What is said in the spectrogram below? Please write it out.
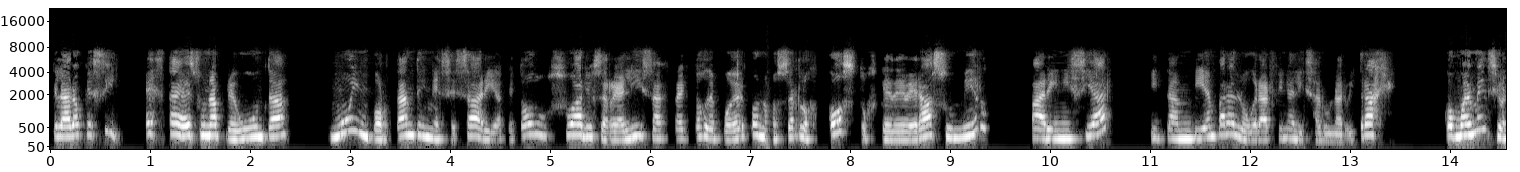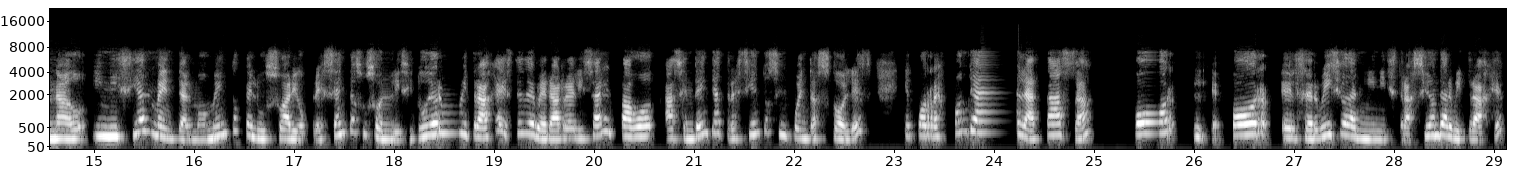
Claro que sí. Esta es una pregunta muy importante y necesaria que todo usuario se realiza a efectos de poder conocer los costos que deberá asumir para iniciar y también para lograr finalizar un arbitraje. Como he mencionado, inicialmente al momento que el usuario presenta su solicitud de arbitraje, este deberá realizar el pago ascendente a 350 soles, que corresponde a la tasa por, por el servicio de administración de arbitraje.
